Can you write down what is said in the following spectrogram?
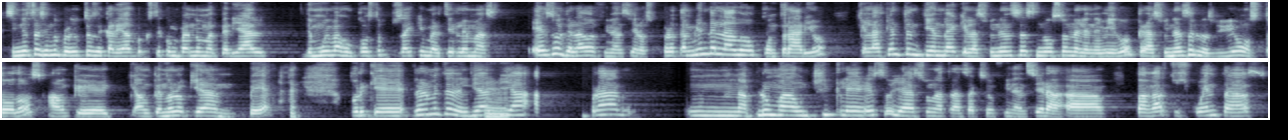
Si no estoy haciendo productos de calidad porque estoy comprando material de muy bajo costo, pues hay que invertirle más. Eso es del lado de financieros, pero también del lado contrario, que la gente entienda que las finanzas no son el enemigo, que las finanzas los vivimos todos, aunque, aunque no lo quieran ver, porque realmente del día a día comprar una pluma, un chicle, eso ya es una transacción financiera pagar tus cuentas,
